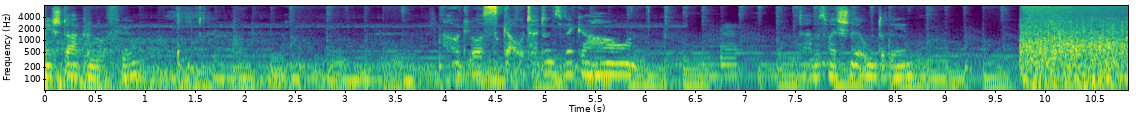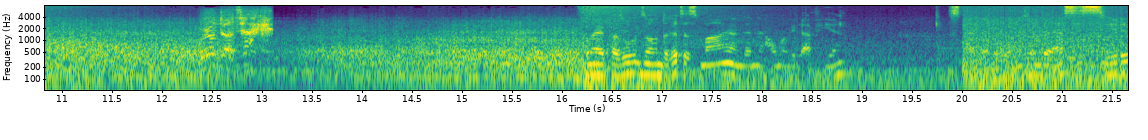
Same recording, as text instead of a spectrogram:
Nicht stark genug für. Outlaw Scout hat uns weggehauen. Da müssen wir jetzt schnell umdrehen. We're under attack. Können wir wir versuchen es noch ein drittes Mal und dann hauen wir wieder ab hier. Sniper das ist unser erstes Ziel.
